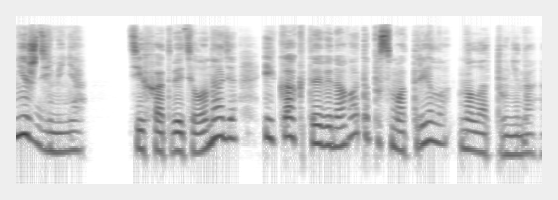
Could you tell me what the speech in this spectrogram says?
«Не жди меня», — тихо ответила Надя и как-то виновато посмотрела на Латунина.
